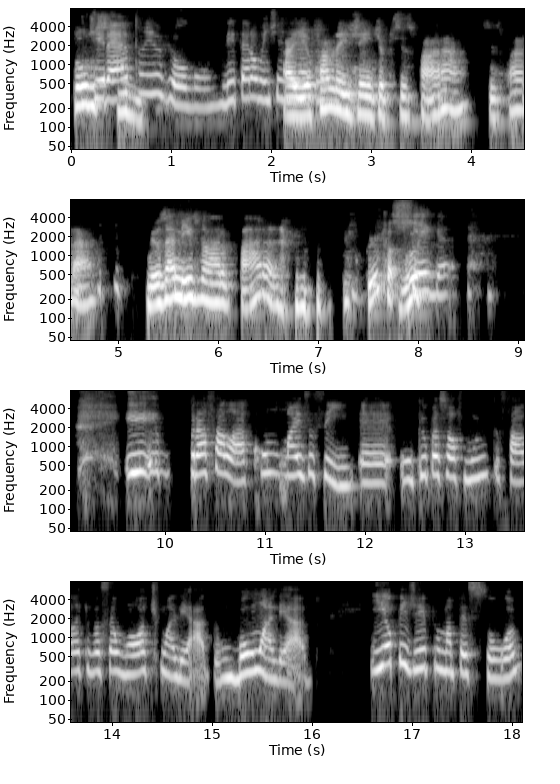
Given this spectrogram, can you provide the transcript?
Todo direto em jogo, literalmente. Aí eu falei, gente, eu preciso parar, preciso parar. Meus amigos falaram, para, por favor. Chega. E para falar com, mas assim, é, o que o pessoal muito fala é que você é um ótimo aliado, um bom aliado. E eu pedi para uma pessoa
